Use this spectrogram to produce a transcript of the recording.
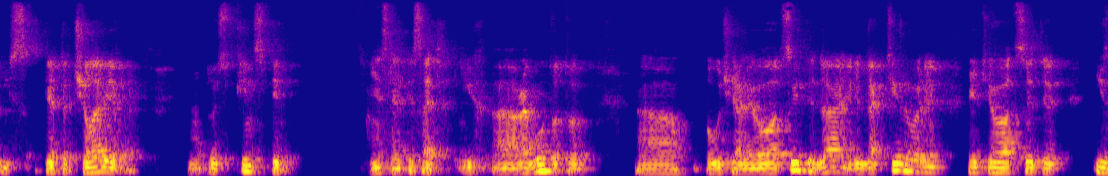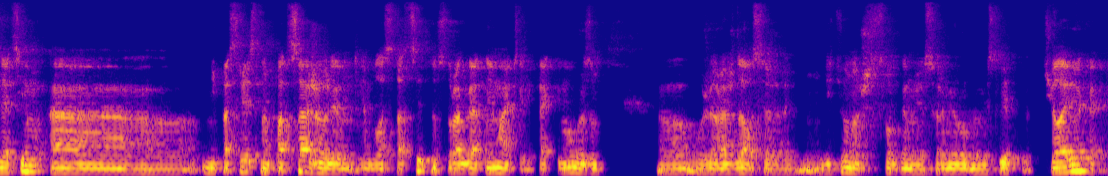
из клеток человека. Ну, то есть, в принципе, если описать их работу, то получали ooциты, да, редактировали эти ooциты и затем а, непосредственно подсаживали бластоцит на суррогатной матери. Таким образом а, уже рождался детеныш с органами, сформированными след человека,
